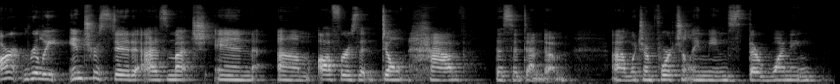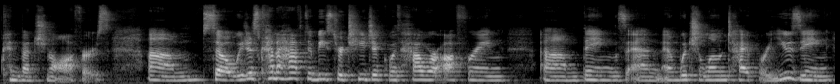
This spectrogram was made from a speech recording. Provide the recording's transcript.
aren't really interested as much in um, offers that don't have this addendum um, which unfortunately means they're wanting conventional offers. Um, so we just kind of have to be strategic with how we're offering um, things and, and which loan type we're using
